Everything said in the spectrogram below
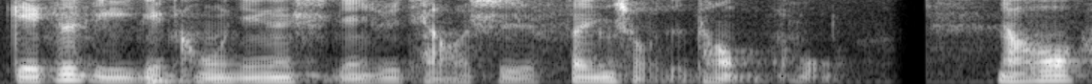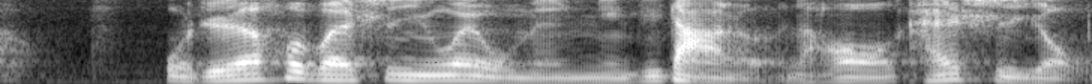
给自己一点空间跟时间去调试分手的痛苦。然后我觉得会不会是因为我们年纪大了，然后开始有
